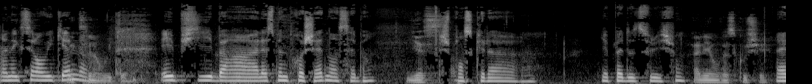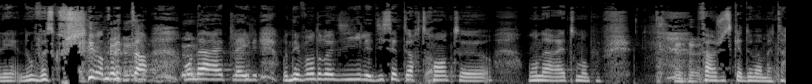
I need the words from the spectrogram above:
Un excellent week-end. excellent week-end. Et puis, ben, à la semaine prochaine, hein, Seb. hein. Yes. Je pense que là, il n'y a pas d'autre solution. Allez, on va se coucher. Allez, nous on va se coucher, on est tard. On arrête là, il est- on est vendredi, il est 17h30, euh, on arrête, on n'en peut plus. Enfin, jusqu'à demain matin.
